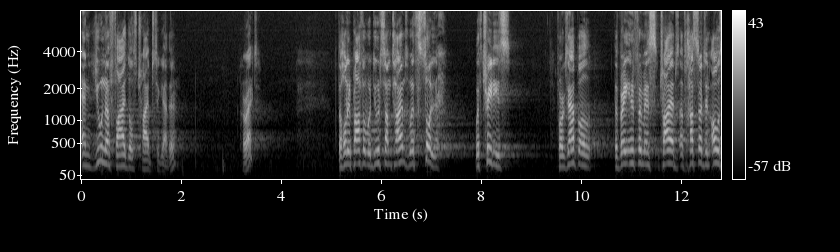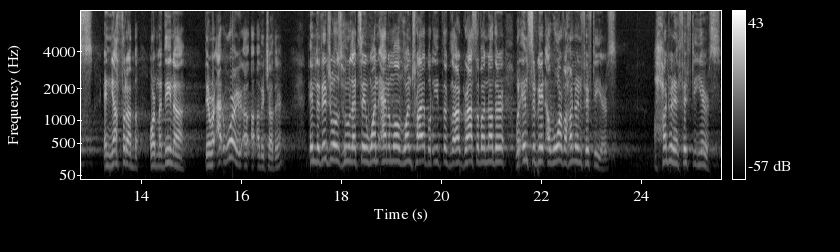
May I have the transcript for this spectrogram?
and unify those tribes together. Correct? The Holy Prophet would do it sometimes with sulh, with treaties. For example, the very infamous tribes of Khazraj and Aus and Yathrib or Medina, they were at war uh, uh, of each other. Individuals who, let's say, one animal of one tribe would eat the grass of another would instigate a war of 150 years. 150 years.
